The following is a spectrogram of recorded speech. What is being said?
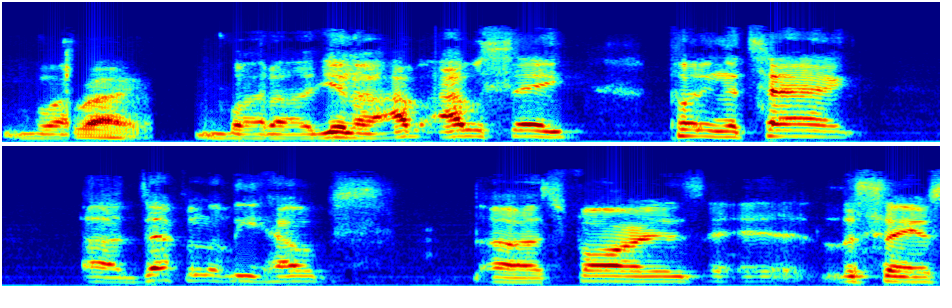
But, right. But uh, you know, I, I would say putting a tag uh, definitely helps. Uh, as far as uh, let's say if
